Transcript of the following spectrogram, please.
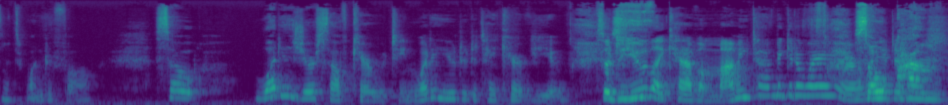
That's wonderful. So, what is your self-care routine what do you do to take care of you so do you like have a mommy time to get away or so do um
